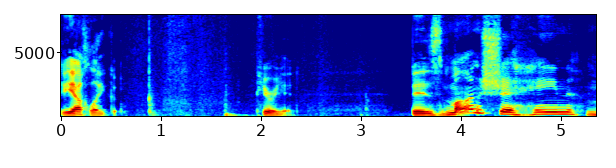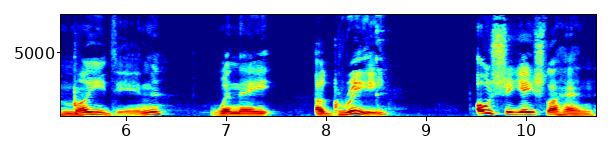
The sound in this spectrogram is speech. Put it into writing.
V'yachleiku. Period. Bizman Shehain Moidin, when they agree Oshe yesh lahen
